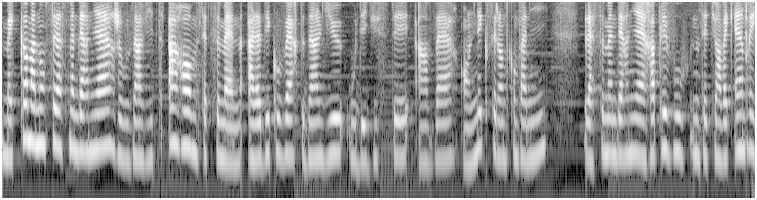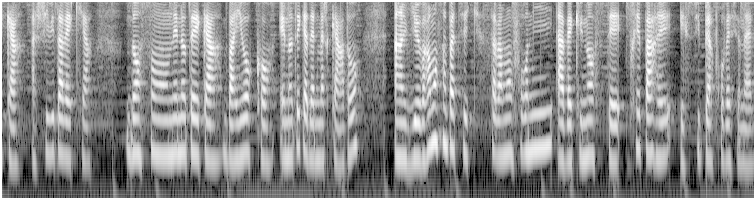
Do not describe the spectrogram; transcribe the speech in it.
Mais comme annoncé la semaine dernière, je vous invite à Rome cette semaine à la découverte d'un lieu où déguster un verre en excellente compagnie. La semaine dernière, rappelez-vous, nous étions avec Enrica à Civitavecchia dans son Enoteca Baiocco, Enoteca del Mercato, un lieu vraiment sympathique, savamment fourni avec une hostie préparée et super professionnelle.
